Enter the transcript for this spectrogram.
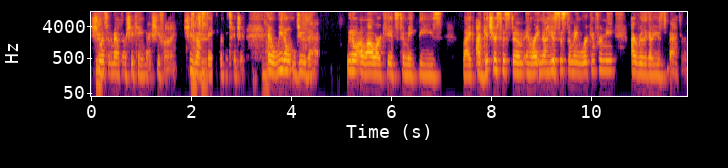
She yeah. went to the bathroom. She came back. She fine. She's That's not it. staying for detention. No. And we don't do that. We don't allow our kids to make these like, I get your system, and right now your system ain't working for me. I really got to use the bathroom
